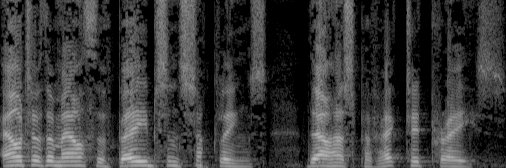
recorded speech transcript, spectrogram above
Out of the mouth of babes and sucklings thou hast perfected praise.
